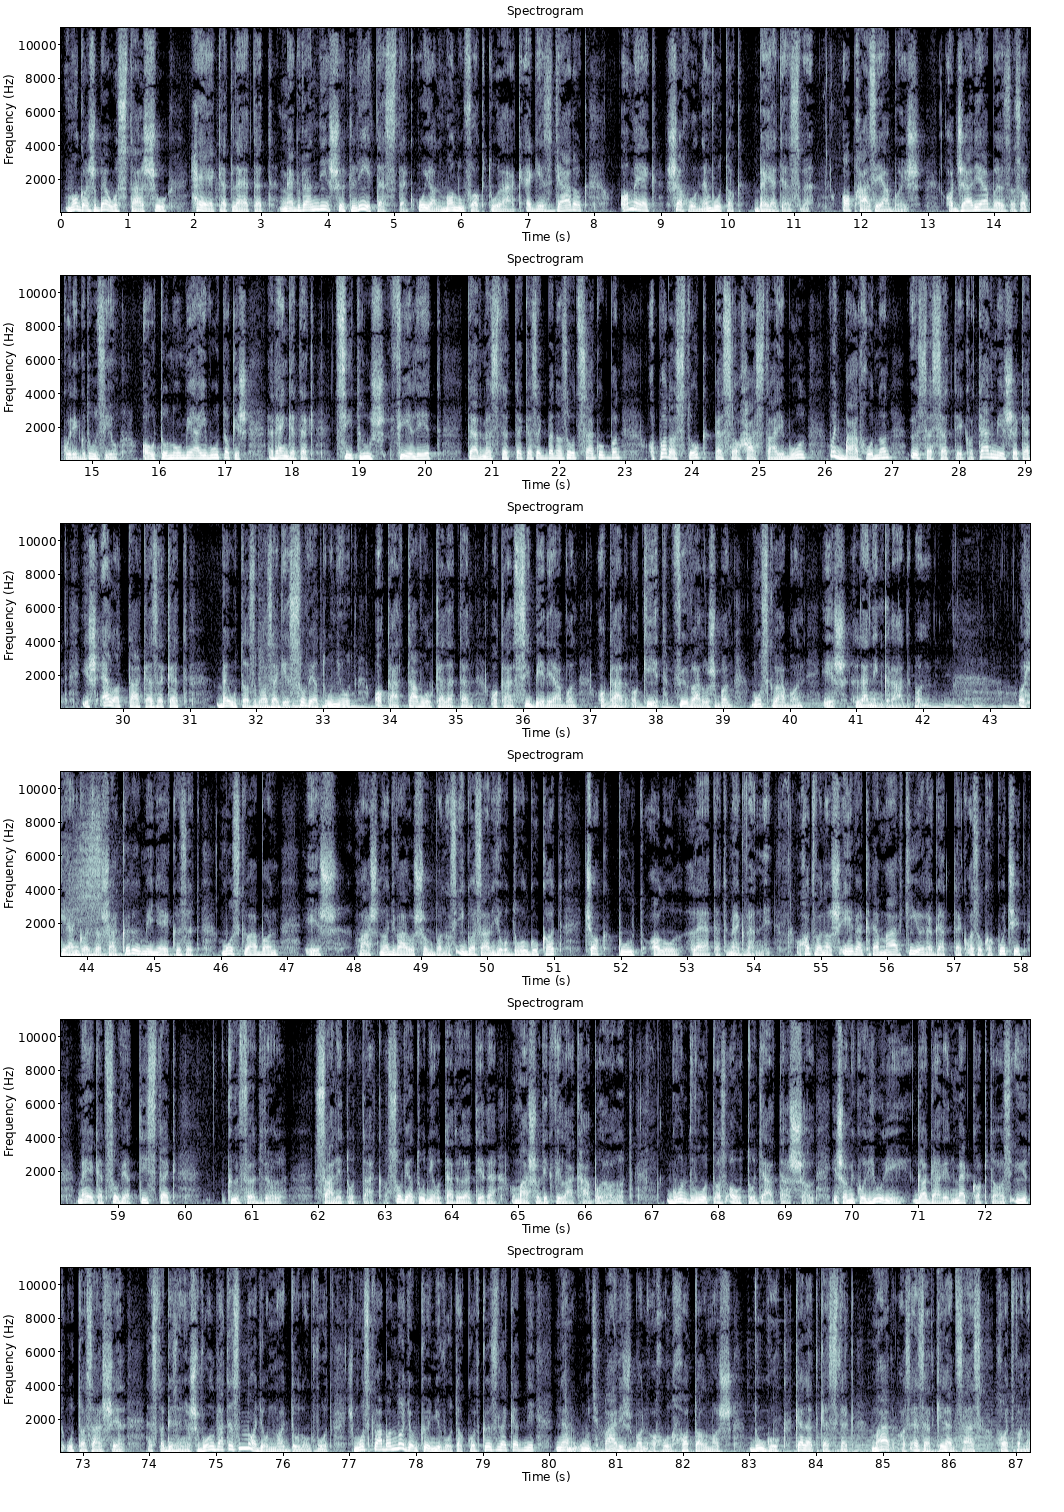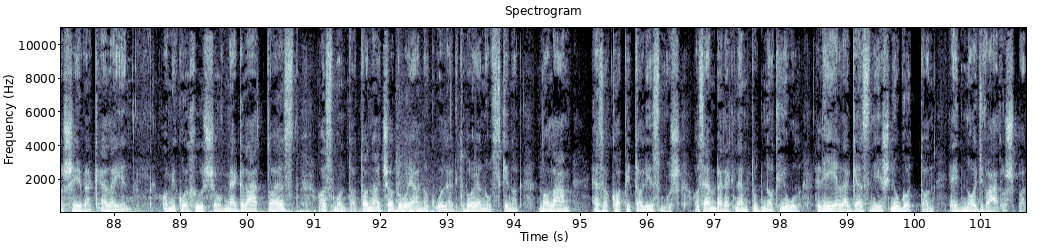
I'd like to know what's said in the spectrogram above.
magas beosztású helyeket lehetett megvenni, sőt léteztek olyan manufaktúrák, egész gyárak, amelyek sehol nem voltak bejegyezve. Abháziában is, Adzsáriában, ez az akkori Grúzió autonómiái voltak, és rengeteg citrus félét termesztettek ezekben az országokban. A parasztok persze a háztáiból, vagy bárhonnan összeszedték a terméseket, és eladták ezeket beutazva az egész Szovjetuniót, akár távol-keleten, akár Szibériában, akár a két fővárosban, Moszkvában és Leningrádban. A hiánygazdaság körülményei között Moszkvában és más nagyvárosokban az igazán jó dolgokat csak pult alól lehetett megvenni. A 60-as évekre már kiörögettek azok a kocsit, melyeket szovjet tisztek külföldről szállították a Szovjetunió területére a második világháború alatt. Gond volt az autógyártással, és amikor Yuri Gagarin megkapta az űrutazásért ezt a bizonyos Volgát, ez nagyon nagy dolog volt. És Moszkvában nagyon könnyű volt akkor közlekedni, nem úgy Párizsban, ahol hatalmas dugók keletkeztek már az 1960-as évek elején. Amikor Khrushchev meglátta ezt, azt mondta tanácsadójának, Oleg Trojanovszkinak, na lám, ez a kapitalizmus. Az emberek nem tudnak jól lélegezni és nyugodtan egy nagyvárosban.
